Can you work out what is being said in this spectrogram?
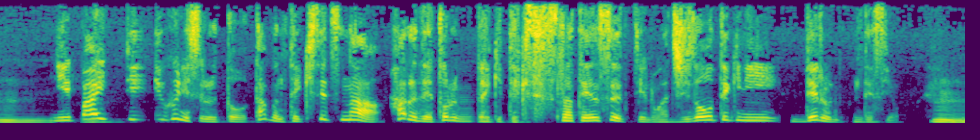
うん。2倍っていう風にすると、多分適切な、春で取るべき適切な点数っていうのが自動的に出るんですよ。うん。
